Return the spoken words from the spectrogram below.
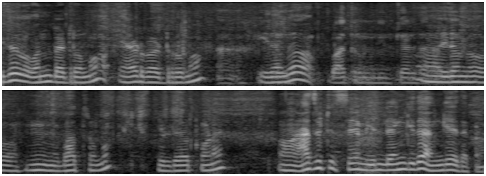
ಇದು ಒಂದು ಬೆಡ್ರೂಮು ಎರಡು ಬೆಡ್ರೂಮು ಇದೊಂದು ಬಾತ್ರೂಮ್ ನೀನು ಕೇಳಿದೆ. ಇದೊಂದು ಹ್ಞೂ ಬಾತ್ರೂಮು ಇಲ್ಲಿ ದೇವ್ರ ಕೋಣೆ. ಆ್ಯಸ್ ಇಟ್ ಇಸ್ ಸೇಮ್ ಇಲ್ಲಿ ಹೆಂಗಿದೆ ಹಂಗೆ ಇದೆ ಕಣ.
